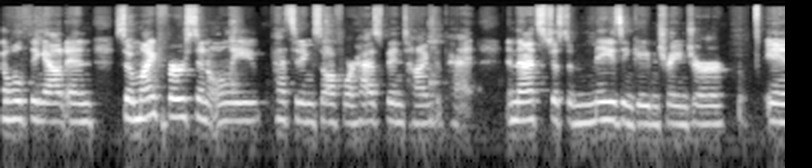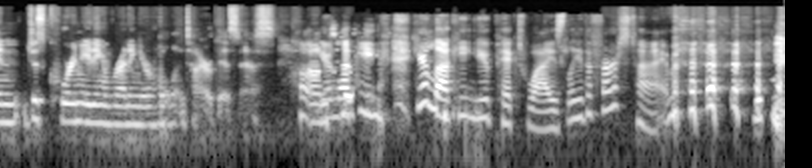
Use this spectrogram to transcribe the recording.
the whole thing out. And so my first and only pet sitting software has been Time to Pet. And that's just amazing game changer in just coordinating and running your whole entire business. Oh, um, you're so lucky. You're lucky you picked wisely the first time. I,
